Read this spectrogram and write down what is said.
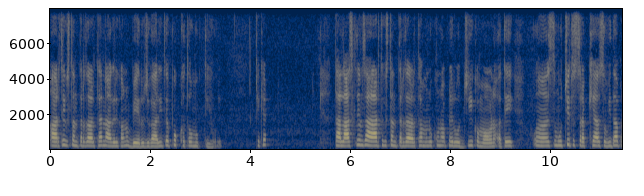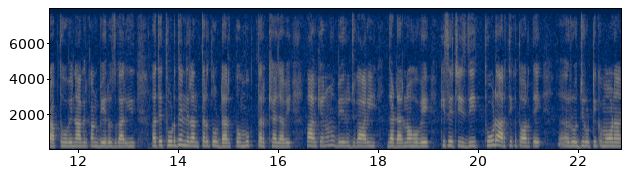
ਆਰਥਿਕ ਸੁਤੰਤਰਤਾ ਦਾ ਅਰਥ ਹੈ ਨਾਗਰਿਕਾਂ ਨੂੰ ਬੇਰੁਜ਼ਗਾਰੀ ਤੇ ਭੁੱਖ ਤੋਂ ਮੁਕਤੀ ਹੋਵੇ। ਠੀਕ ਹੈ? ਤਾਂ ਲਾਸਕ ਦੇ ਅਨੁਸਾਰ ਆਰਥਿਕ ਸੁਤੰਤਰ ਦਾ ਅਰਥ ਹੈ ਮਨੁੱਖ ਨੂੰ ਆਪਣੇ ਰੋਜੀ ਕਮਾਉਣ ਅਤੇ ਅ, ਸਮੁੱਚਿਤ ਸੁਰੱਖਿਆ ਸੁਵਿਧਾ ਪ੍ਰਾਪਤ ਹੋਵੇ। ਨਾਗਰਿਕਾਂ ਨੂੰ ਬੇਰੁਜ਼ਗਾਰੀ ਅਤੇ ਥੋੜ੍ਹੇ ਦੇ ਨਿਰੰਤਰ ਤੋਂ ਡਰ ਤੋਂ ਮੁਕਤ ਰੱਖਿਆ ਜਾਵੇ। ਭਾਵ ਕਿ ਉਹਨਾਂ ਨੂੰ ਬੇਰੁਜ਼ਗਾਰੀ ਦਾ ਡਰ ਨਾ ਹੋਵੇ। ਕਿਸੇ ਚੀਜ਼ ਦੀ ਥੋੜ੍ਹਾ ਆਰਥਿਕ ਤੌਰ ਤੇ ਰੋਜੀ ਰੋਟੀ ਕਮਾਉਣਾ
